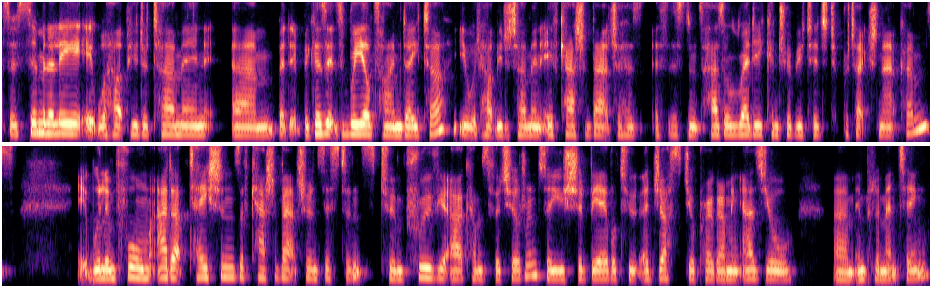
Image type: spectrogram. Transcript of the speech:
So similarly, it will help you determine, um, but it, because it's real-time data, it would help you determine if cash and voucher has, assistance has already contributed to protection outcomes. It will inform adaptations of cash and voucher assistance to improve your outcomes for children. So you should be able to adjust your programming as your um, implementing.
